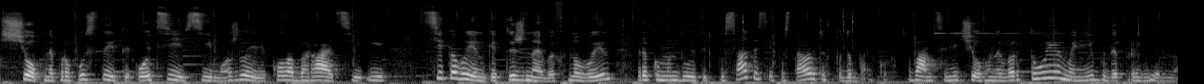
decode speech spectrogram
щоб не пропустити оці всі можливі колаборації і цікавинки тижневих новин, рекомендую підписатись і поставити вподобайку. Вам це нічого не вартує, мені буде приємно.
